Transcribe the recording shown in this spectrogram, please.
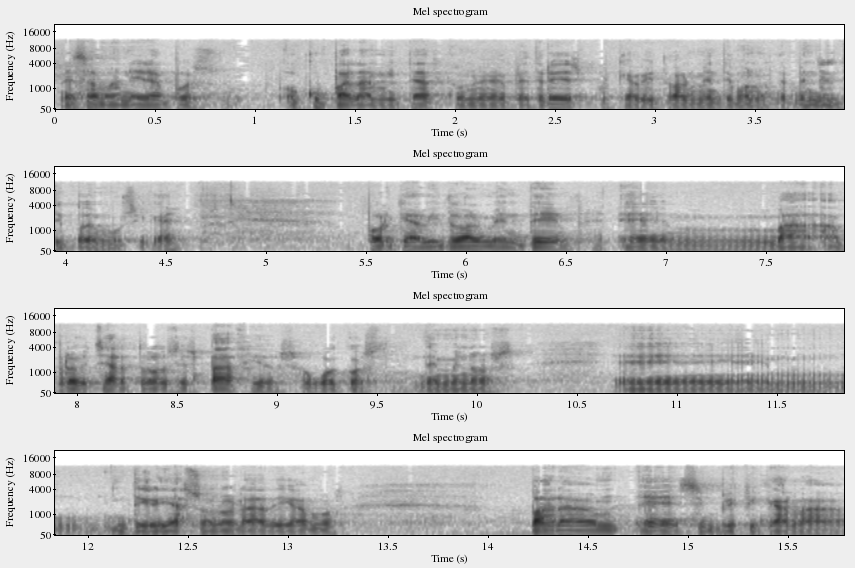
De esa manera, pues ocupa la mitad que un MP3, porque habitualmente, bueno, depende del tipo de música, ¿eh? porque habitualmente em, va a aprovechar todos los espacios o huecos de menos em, integridad sonora, digamos, para eh, simplificar la,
